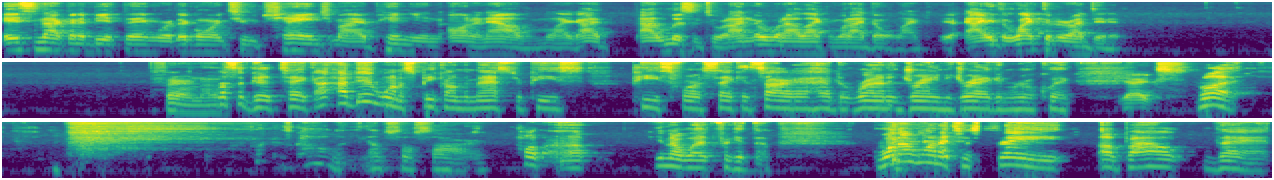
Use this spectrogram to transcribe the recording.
it's not going to be a thing where they're going to change my opinion on an album. Like I, I listen to it. I know what I like and what I don't like. I either liked it or I didn't. Fair enough. That's a good take. I, I did want to speak on the masterpiece piece for a second. Sorry, I had to run and drain the dragon real quick. Yikes! But fuck is calling me. I'm so sorry. Hold up. You know what? Forget them. What I wanted to say about that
